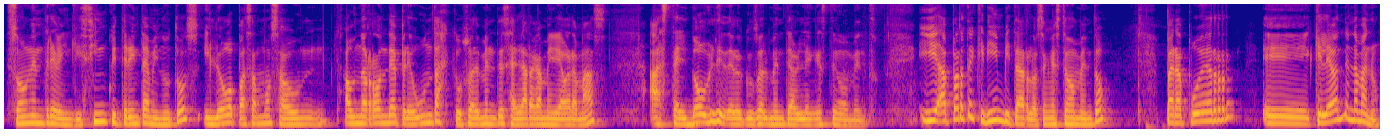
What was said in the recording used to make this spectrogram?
son entre 25 y 30 minutos y luego pasamos a, una ronda de preguntas que usualmente se alarga media hora más, hasta el doble de lo que usualmente hablé en este momento. Y aparte quería invitarlos en este momento para poder eh, que levanten la mano,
